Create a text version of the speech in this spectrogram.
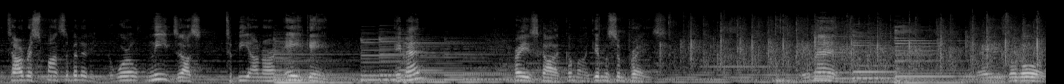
It's our responsibility. The world needs us to be on our A game. Amen? Praise God. Come on, give him some praise. Amen. Praise the Lord.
